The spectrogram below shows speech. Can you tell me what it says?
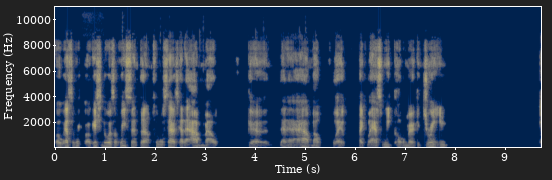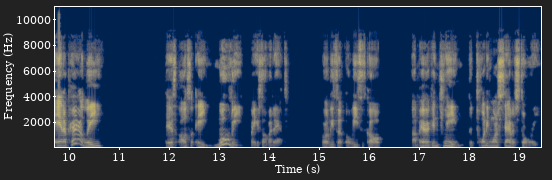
well, as a, re- I guess you know, it's a recent um, Twenty One Savage had an album out, uh, that had an album out like, like last week called American Dream, and apparently there's also a movie based off of that, or at least at least it's called American Dream: The Twenty One Savage Story.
